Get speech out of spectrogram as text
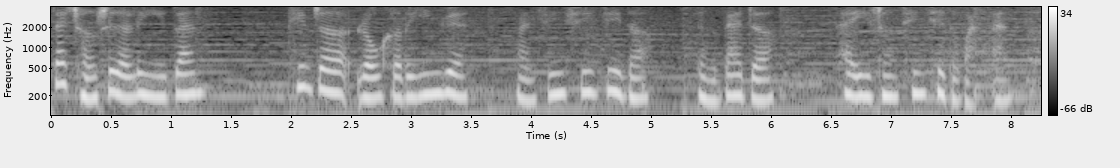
在城市的另一端，听着柔和的音乐，满心希冀的等待着他一声亲切的晚安。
